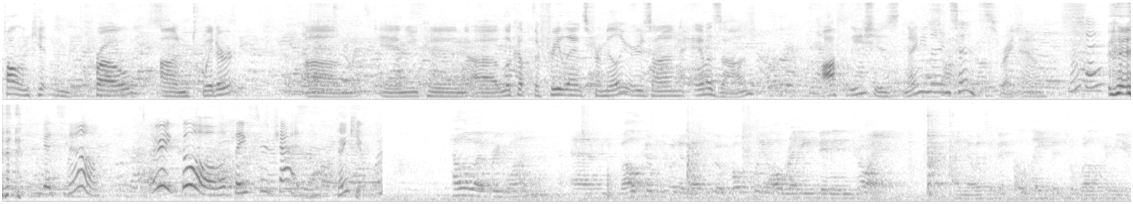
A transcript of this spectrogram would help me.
Fallen Kitten Pro on Twitter, um, and you can uh, look up the freelance familiars on Amazon. Off leash is 99 cents right now. Okay. Good to know. All right. Cool. Well, thanks for chatting. Thank you. Hello, everyone, and welcome to an event you have hopefully already been enjoying. I know it's a bit belated to welcome you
